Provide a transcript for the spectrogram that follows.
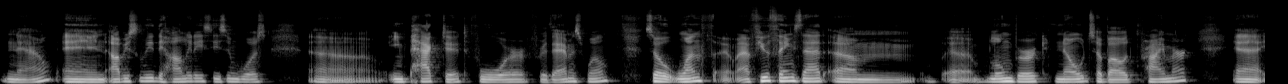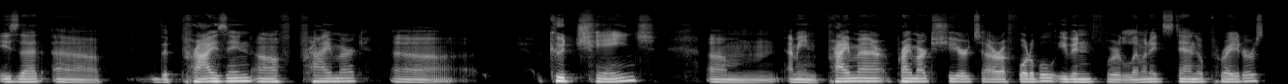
now, and obviously the holiday season was uh, impacted for for them as well. So one, th- a few things that um, uh, Bloomberg notes about Primark uh, is that uh, the pricing of Primark uh, could change um, I mean, Primar Primark shirts are affordable even for lemonade stand operators,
